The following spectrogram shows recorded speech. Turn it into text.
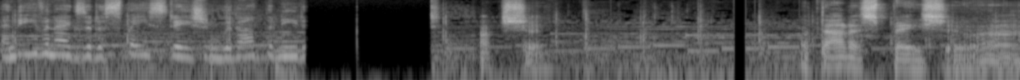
and even exit a space station without the need Oh shit. Without a spacesuit, huh?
